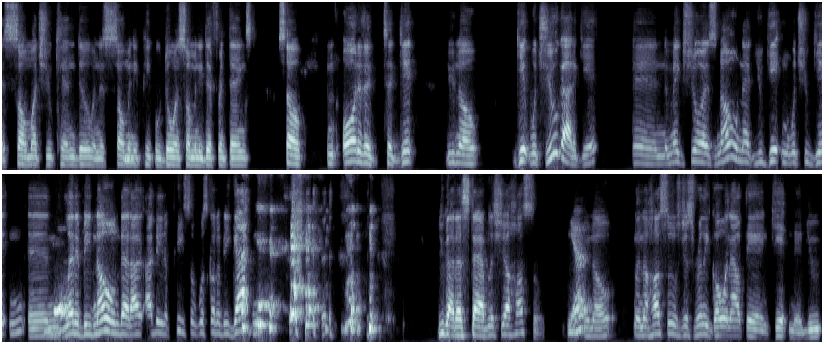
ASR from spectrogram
there's so much you can do and there's so many mm-hmm. people doing so many different things so in order to, to get you know get what you got to get and to make sure it's known that you getting what you getting and yeah. let it be known that I, I need a piece of what's going to be gotten you got to establish your hustle yeah you know and the hustle is just really going out there and getting it you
